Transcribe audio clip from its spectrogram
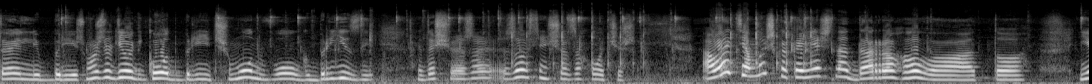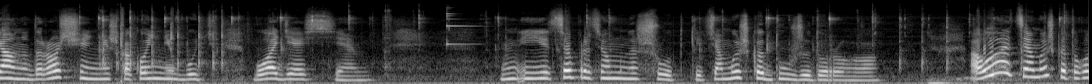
bridge, можно делать god bridge, moonwalk, breezely. Да що за- зовсім що захочеш. Але ця мишка, звісно, дороговато. Явно дорожче, ніж какой-нибудь Bладія 7. М, І це при цьому не шутки. Ця мишка дуже дорога. Але ця мишка того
